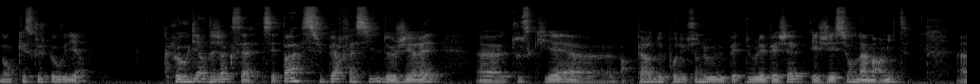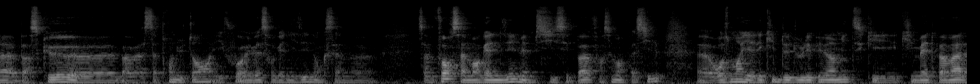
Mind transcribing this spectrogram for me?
donc qu'est-ce que je peux vous dire? Je peux vous dire déjà que c'est pas super facile de gérer euh, tout ce qui est période de production de WP, et gestion de la marmite, parce que bah ça prend du temps, et il faut arriver à s'organiser, donc ça me ça me force à m'organiser, même si c'est pas forcément facile. Euh, heureusement, il y a l'équipe de WP Mermite qui, qui m'aide pas mal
